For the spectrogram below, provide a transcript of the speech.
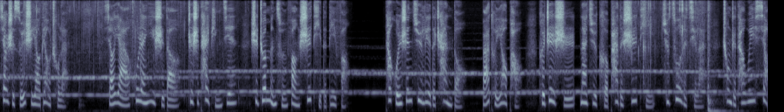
像是随时要掉出来。小雅忽然意识到这是太平间，是专门存放尸体的地方，她浑身剧烈的颤抖。拔腿要跑，可这时那具可怕的尸体却坐了起来，冲着他微笑，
